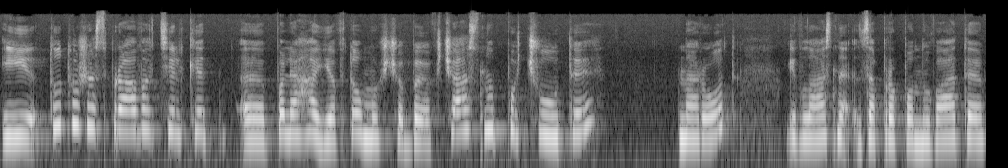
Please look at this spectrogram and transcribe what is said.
І тут уже справа тільки е, полягає в тому, щоб вчасно почути народ і, власне, запропонувати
